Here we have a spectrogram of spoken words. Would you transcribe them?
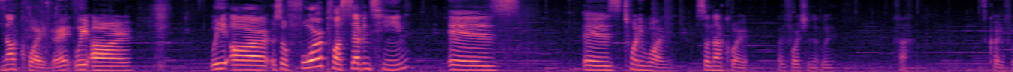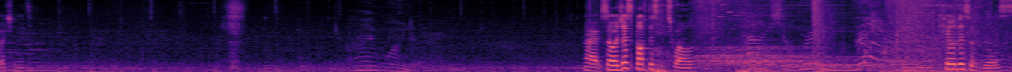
Not quite, right? We are... We are... So 4 plus 17 is... Is 21. So not quite, unfortunately. Huh. Quite unfortunate. Alright, so we'll just buff this to 12. Kill this with this.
